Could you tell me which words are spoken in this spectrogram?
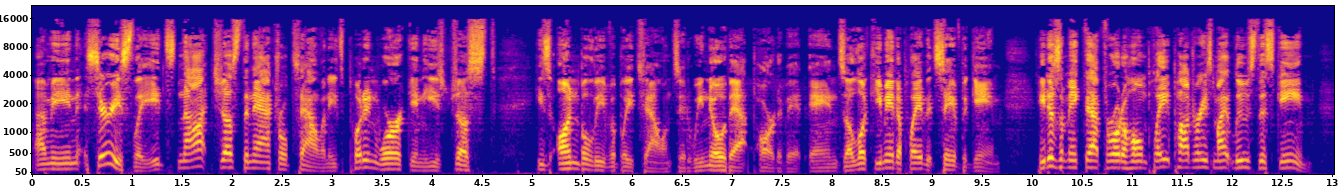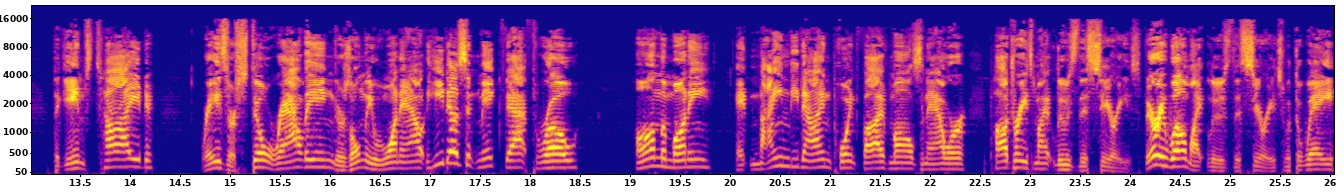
I mean, seriously, it's not just the natural talent. He's put in work, and he's just he's unbelievably talented. We know that part of it. And uh, look, he made a play that saved the game. He doesn't make that throw to home plate. Padres might lose this game. The game's tied. Rays are still rallying. There's only one out. He doesn't make that throw on the money at 99.5 miles an hour. Padres might lose this series. Very well might lose this series with the way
